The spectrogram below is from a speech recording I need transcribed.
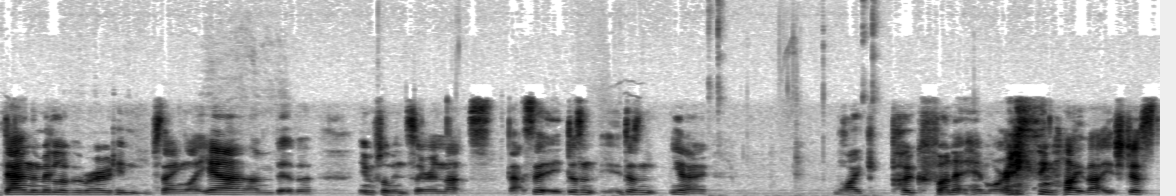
down the middle of the road him saying like yeah i'm a bit of a influencer and that's that's it it doesn't it doesn't you know like poke fun at him or anything like that. It's just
